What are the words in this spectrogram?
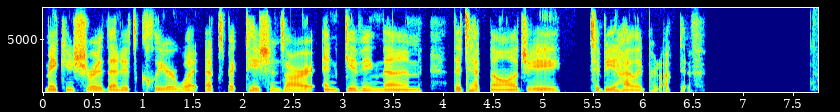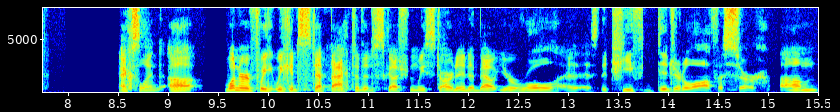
making sure that it's clear what expectations are, and giving them the technology to be highly productive. Excellent. Uh, wonder if we, we could step back to the discussion we started about your role as the chief digital officer. Um,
